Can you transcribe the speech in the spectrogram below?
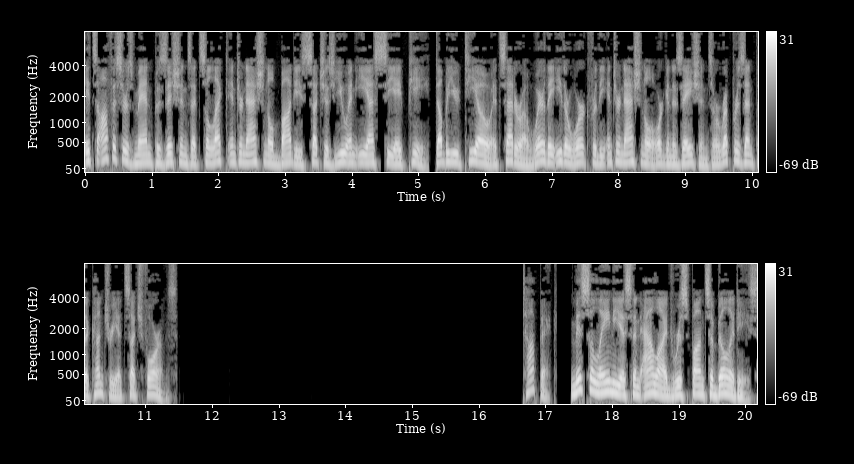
Its officers man positions at select international bodies such as UNESCAP, WTO etc. where they either work for the international organizations or represent the country at such forums. Miscellaneous and allied responsibilities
